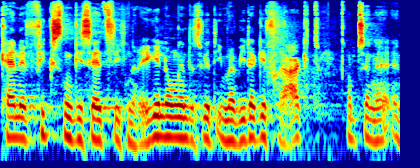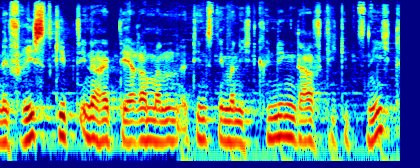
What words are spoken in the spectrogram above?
keine fixen gesetzlichen Regelungen. Das wird immer wieder gefragt, ob es eine, eine Frist gibt, innerhalb derer man Dienstnehmer nicht kündigen darf. Die gibt es nicht.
